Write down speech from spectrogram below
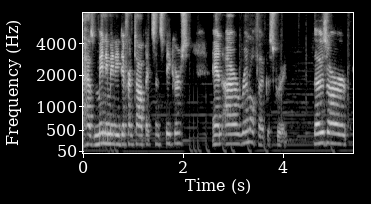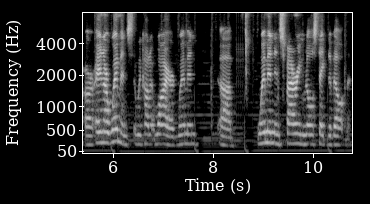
has many many different topics and speakers, and our rental focus group. Those are our and our women's we call it Wired Women. Uh, Women inspiring real estate development.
